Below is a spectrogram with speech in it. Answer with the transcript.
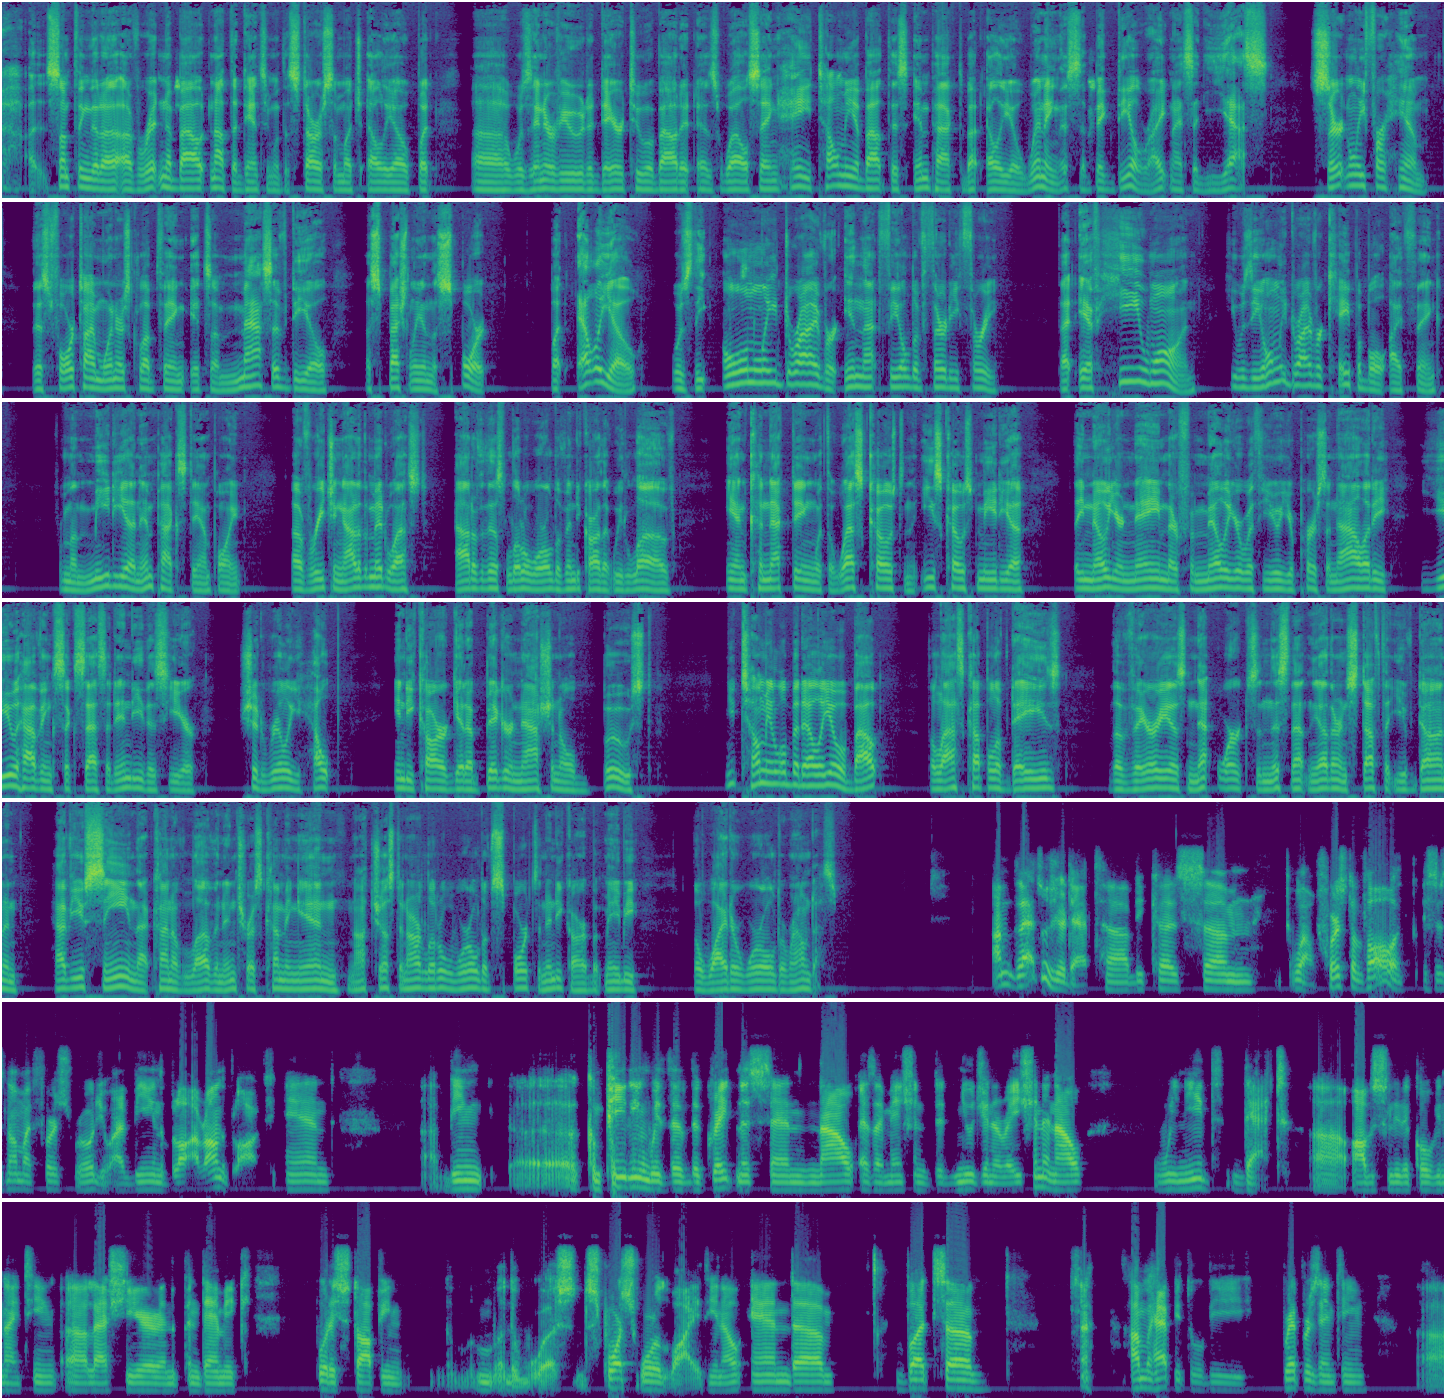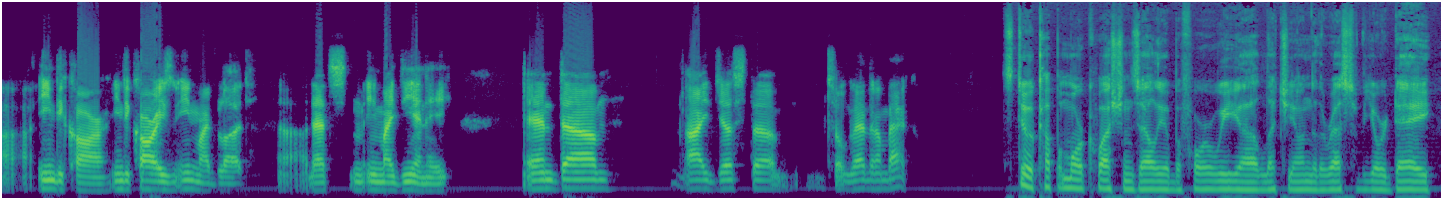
uh, something that uh, I've written about, not the Dancing with the Stars so much, Elio, but uh, was interviewed a day or two about it as well, saying, Hey, tell me about this impact about Elio winning. This is a big deal, right? And I said, Yes, certainly for him. This four time Winners Club thing, it's a massive deal, especially in the sport. But Elio was the only driver in that field of 33 that if he won, he was the only driver capable, I think, from a media and impact standpoint, of reaching out of the Midwest, out of this little world of IndyCar that we love, and connecting with the West Coast and the East Coast media. They know your name, they're familiar with you, your personality. You having success at Indy this year should really help IndyCar get a bigger national boost. Can you tell me a little bit, Elio, about the last couple of days, the various networks and this, that, and the other, and stuff that you've done, and have you seen that kind of love and interest coming in, not just in our little world of sports and IndyCar, but maybe the wider world around us? I'm glad to hear that uh, because, um, well, first of all, this is not my first rodeo. I've been in the block around the block and uh, being uh, competing with the, the greatness, and now, as I mentioned, the new generation, and now we need that. Uh, obviously, the COVID 19 uh, last year and the pandemic put a stop in the, sports worldwide, you know. And, um, but uh, I'm happy to be representing uh, IndyCar. IndyCar is in my blood, uh, that's in my DNA. And um, I just uh, so glad that I'm back. Let's do a couple more questions, Elio, before we uh, let you on to the rest of your day.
